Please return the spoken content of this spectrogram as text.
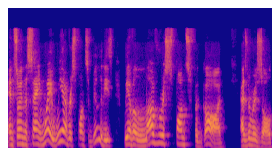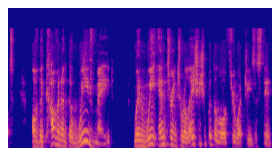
And so, in the same way, we have responsibilities. We have a love response for God as a result of the covenant that we've made when we enter into relationship with the Lord through what Jesus did.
